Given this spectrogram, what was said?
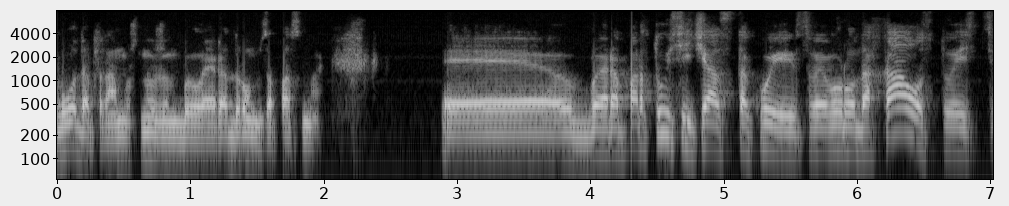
года, потому что нужен был аэродром запасной. Э, в аэропорту сейчас такой своего рода хаос, то есть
